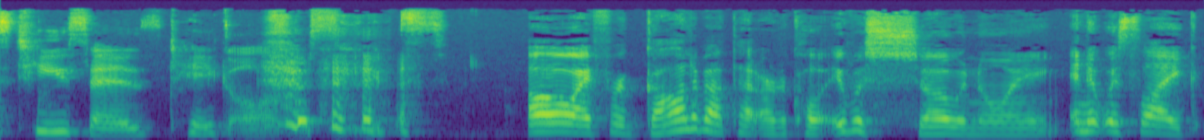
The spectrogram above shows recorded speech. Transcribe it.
ST says take all the seats. Oh, I forgot about that article. It was so annoying. And it was like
